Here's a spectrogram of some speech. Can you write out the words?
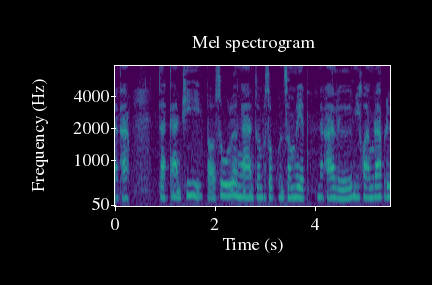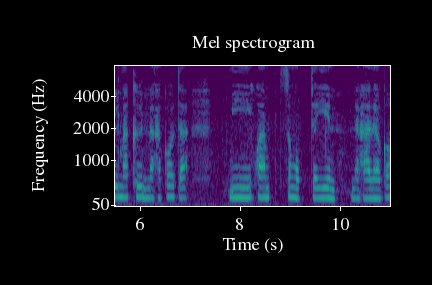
นะคะ จากการที่ต่อสู้เรื่องงานจนประสบผลสำเร็จนะคะ หรือมีความราบรื่นมากขึ้นนะคะ ก็จะมีความสงบใจเย็นนะคะ แล้วก็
